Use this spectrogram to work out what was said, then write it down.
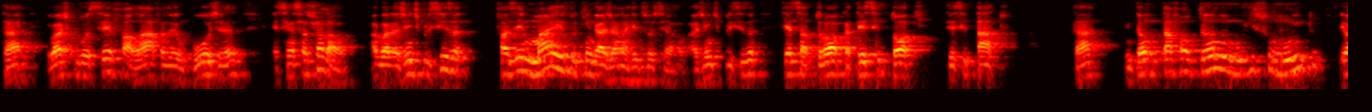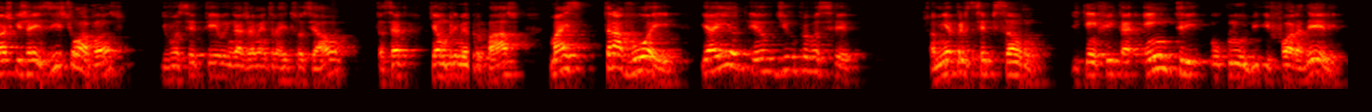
Tá? Eu acho que você falar, fazer um post, né, é sensacional. Agora, a gente precisa fazer mais do que engajar na rede social. A gente precisa ter essa troca, ter esse toque, ter esse tato, tá? Então, está faltando isso muito. Eu acho que já existe um avanço de você ter o engajamento na rede social, tá certo? Que é um primeiro passo, mas travou aí. E aí eu, eu digo para você, a minha percepção de quem fica entre o clube e fora dele,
